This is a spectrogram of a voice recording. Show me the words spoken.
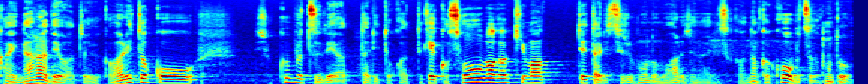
界ならではというか割とこう植物であったりとかって結構相場が決まってたりするものもあるじゃないですか。なんか鉱物は本当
